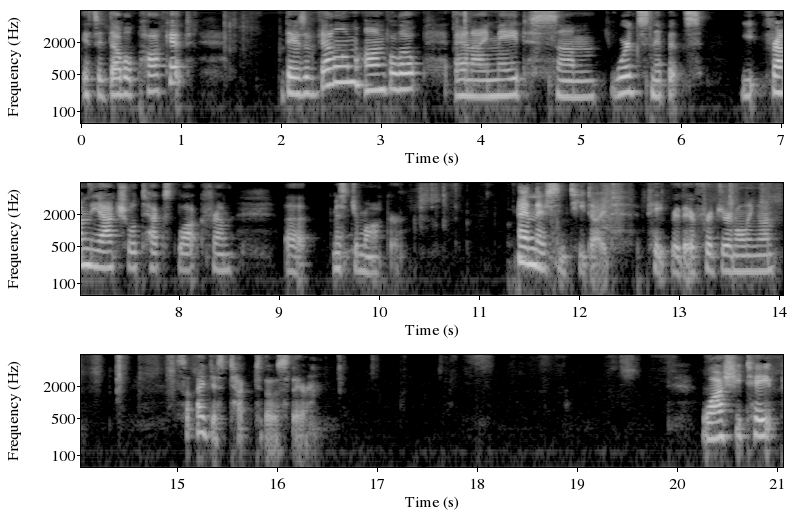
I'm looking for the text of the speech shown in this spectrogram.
it's a double pocket. There's a vellum envelope and I made some word snippets from the actual text block from uh, Mr. Mocker. And there's some tea-dyed paper there for journaling on. So I just tucked those there. Washi tape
